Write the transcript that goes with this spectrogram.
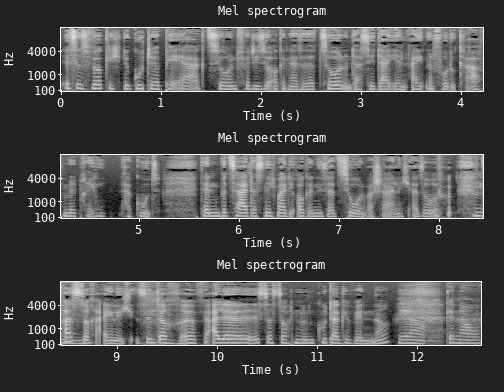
ist es wirklich eine gute PR-Aktion für diese Organisation und dass sie da ihren eigenen Fotografen mitbringen. Na gut, denn bezahlt das nicht mal die Organisation wahrscheinlich. Also hm. passt doch eigentlich. Sind doch äh, für alle ist das doch ein guter Gewinn, ne? Ja, genau.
